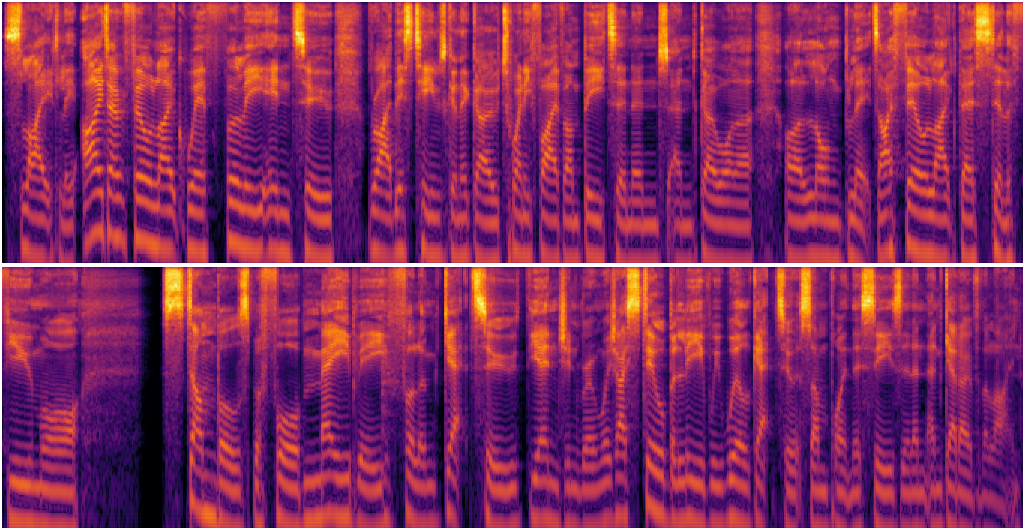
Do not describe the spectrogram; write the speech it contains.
slightly. I don't feel like we're fully into right. This team's going to go 25 unbeaten and and go on a on a long blitz. I feel like there's still a few more stumbles before maybe Fulham get to the engine room, which I still believe we will get to at some point this season and, and get over the line.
